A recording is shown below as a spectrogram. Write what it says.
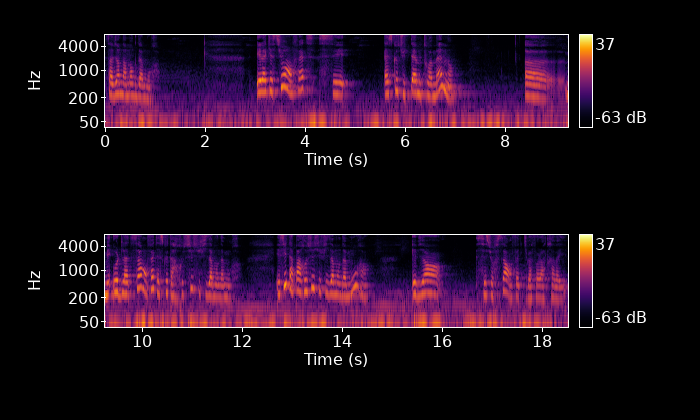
ça vient d'un manque d'amour. Et la question en fait, c'est est-ce que tu t'aimes toi-même? Euh, Mais au-delà de ça, en fait, est-ce que tu as reçu suffisamment d'amour? Et si tu n'as pas reçu suffisamment d'amour, eh bien, c'est sur ça en fait qu'il va falloir travailler.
